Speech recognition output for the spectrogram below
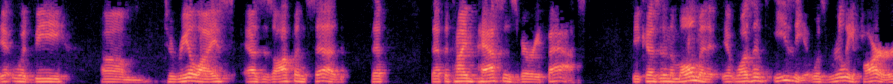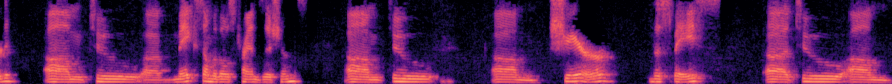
It would be um, to realize, as is often said, that that the time passes very fast because in the moment it, it wasn't easy. It was really hard um, to uh, make some of those transitions, um, to um, share the space, uh, to um,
